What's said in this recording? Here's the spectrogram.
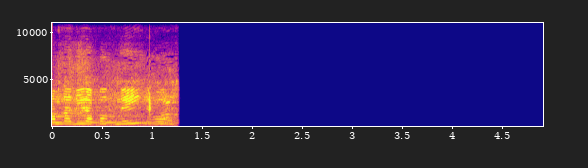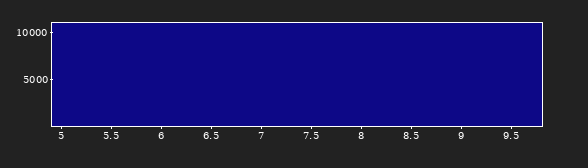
আমরা নিরাপদ নেই এবং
